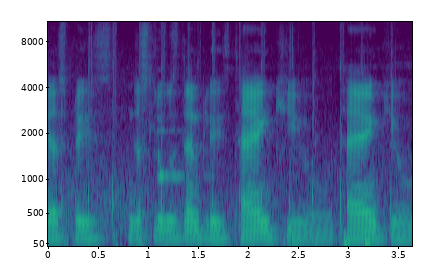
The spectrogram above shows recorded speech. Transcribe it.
yes please just lose them please thank you thank you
